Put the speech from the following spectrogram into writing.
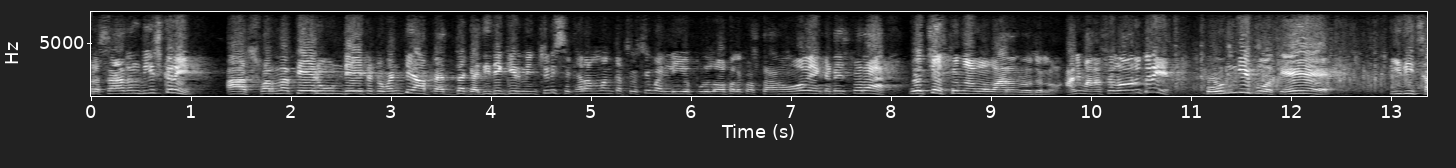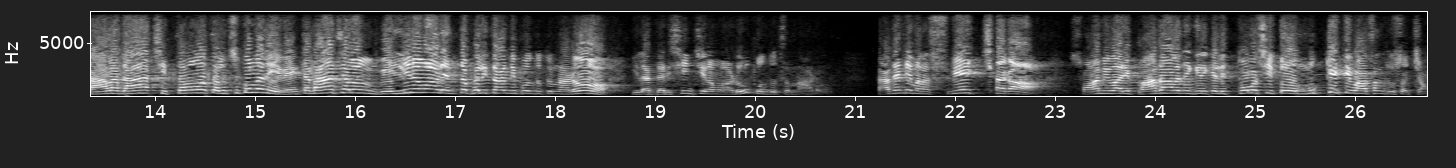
ప్రసాదం తీసుకుని ఆ స్వర్ణ తేరు ఉండేటటువంటి ఆ పెద్ద గది దగ్గర నుంచి శిఖరం వంక చూసి మళ్ళీ ఎప్పుడు లోపలికి వస్తానో వెంకటేశ్వర వచ్చేస్తున్నావో వారం రోజుల్లో అని మనసులో అనుకుని పొంగిపోతే ఇది చాలదా? చిత్తంలో తలుచుకున్నది. వెంకటాచలం వెళ్ళిన వాడు ఎంత ఫలితాన్ని పొందుతున్నాడో ఇలా దర్శించిన వాడు పొందుతున్నాడు. కాదండి మన స్వేచ్ఛగా స్వామివారి పాదాల దగ్గరికి వెళ్ళి తులసితో ముక్కెట్టి వాసన చూసొచ్చాం.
